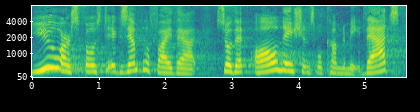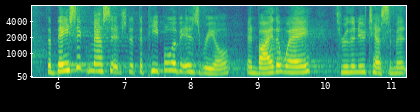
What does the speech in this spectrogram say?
You are supposed to exemplify that so that all nations will come to me. That's the basic message that the people of Israel, and by the way, through the New Testament,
